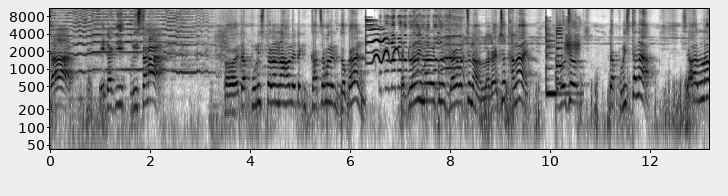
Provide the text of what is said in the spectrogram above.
স্যার এটা কি পুলিশ থানা? এটা পুলিশ থানা না হলে এটা কি কাঁচামালের দোকান? দেখলামই মালের কোনো জায়গা পাচ্ছে না? লাগাইছো থানায়? আর বলছো এটা পুলিশ থানা? আল্লাহ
